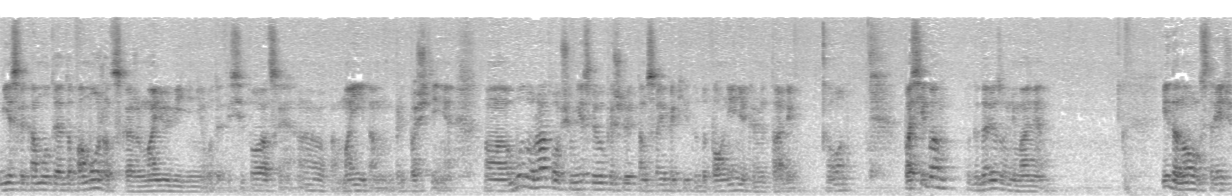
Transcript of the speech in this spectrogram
если кому-то это поможет, скажем, мое видение вот этой ситуации, а, там, мои там, предпочтения, а, буду рад, в общем, если вы пришлете там свои какие-то дополнения, комментарии. Вот. Спасибо, благодарю за внимание и до новых встреч.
